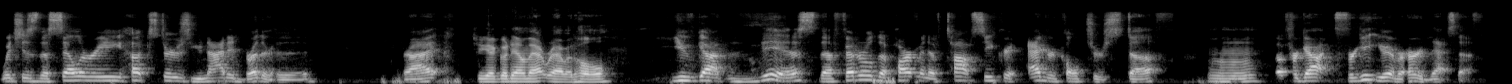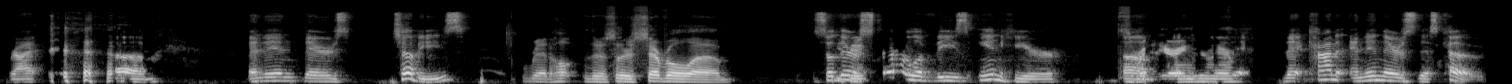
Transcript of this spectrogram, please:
which is the Celery Hucksters United Brotherhood, right? So you got to go down that rabbit hole. You've got this, the Federal Department of Top Secret Agriculture stuff. Mm-hmm. but forgot forget you ever heard that stuff, right? um, and then there's Chubbies. Red hole. There's so there's several uh, So there are several of these in here some Um, red herrings in there. that kind of, and then there's this code,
